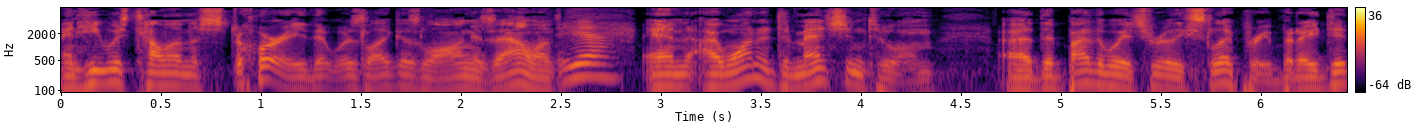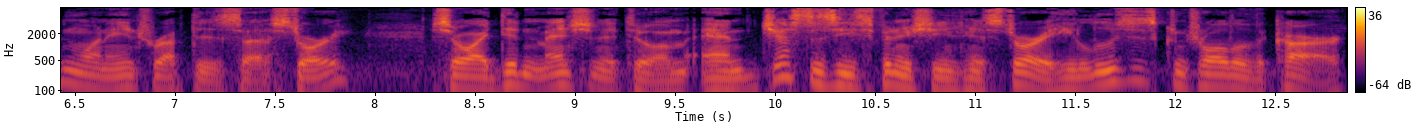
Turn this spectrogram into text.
and he was telling a story that was like as long as Alan's. Yeah. And I wanted to mention to him uh, that, by the way, it's really slippery, but I didn't want to interrupt his uh, story. So I didn't mention it to him. And just as he's finishing his story, he loses control of the car.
